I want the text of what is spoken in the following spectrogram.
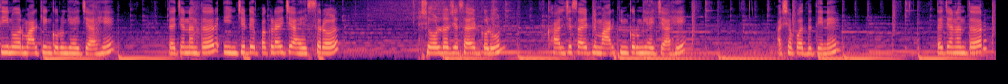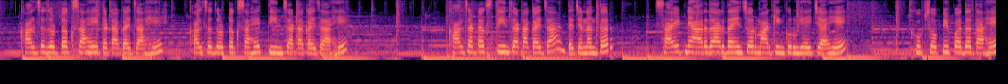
तीनवर मार्किंग करून घ्यायचे आहे. त्याच्यानंतर इंची टेप पकडायची आहे सरळ. शोल्डरच्या साईडकडून खालच्या साईडने मार्किंग करून घ्यायचे आहे. अशा पद्धतीने. त्याच्यानंतर खालचा जो टक्स आहे इथं टाकायचा आहे. खालचा जो टक्स आहे तीनचा टाकायचा आहे. खालचा टक्स तीनचा टाकायचा. त्याच्यानंतर साईडने अर्धा अर्धा इंचवर मार्किंग करून घ्यायची आहे. खूप सोपी पद्धत आहे.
